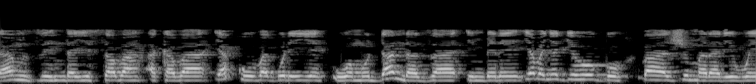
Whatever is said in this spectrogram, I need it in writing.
Ramzi Ndayisaba akaba yakubaguriye. Uwo mudandaza imbere y'abanyagihugu bajumarariwe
